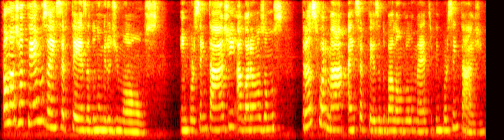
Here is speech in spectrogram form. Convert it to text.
Então, nós já temos a incerteza do número de mols em porcentagem, agora nós vamos transformar a incerteza do balão volumétrico em porcentagem.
